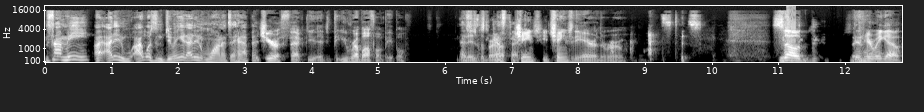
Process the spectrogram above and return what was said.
it's not me. I, I didn't. I wasn't doing it. I didn't want it to happen. It's your effect. You it, you rub off on people. That That's is the burn disgusting. You change you change the air in the room. so then here we go.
